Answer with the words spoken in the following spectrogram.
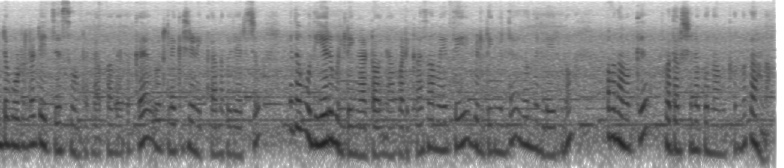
എന്റെ കൂടെയുള്ള ടീച്ചേഴ്സും ഉണ്ടല്ലോ. അപ്പോൾ അവരൊക്കെ വീട്ടിലേക്ക് ക്ഷണിക്കാമെന്നൊക്കെ വിചാരിച്ചു. ഇത് പുതിയൊരു ബിൽഡിംഗ് കേട്ടോ ഞാൻ പഠിക്കുന്ന സമയത്ത് ഈ ബിൽഡിങ്ങിന്റെ ഇതൊന്നും ഇല്ലായിരുന്നു. അപ്പോൾ നമുക്ക് പ്രദർശനമൊക്കെ നമുക്കൊന്ന് കാണാം.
